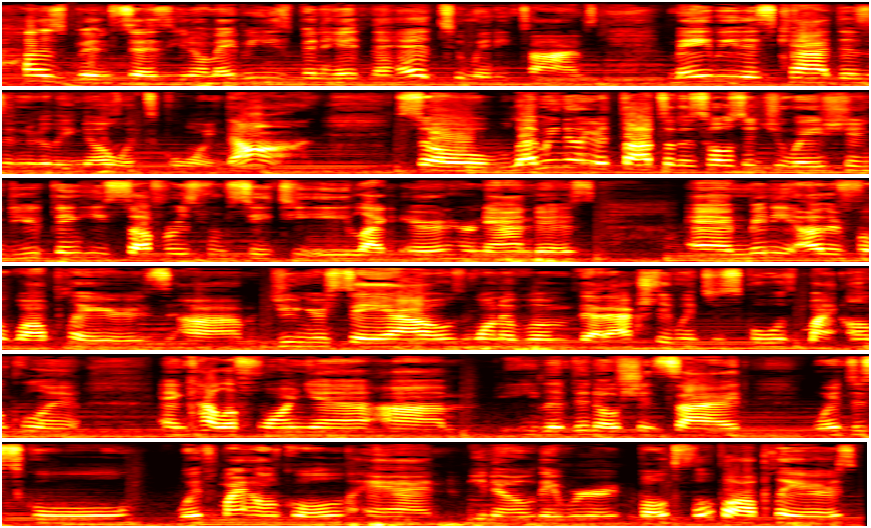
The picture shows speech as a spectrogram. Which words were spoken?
husband says, you know, maybe he's been hit in the head too many times. Maybe this cat doesn't really know what's going on. So let me know your thoughts on this whole situation. Do you think he suffers from CTE like Aaron Hernandez? and many other football players. Um, Junior Seau was one of them that actually went to school with my uncle in, in California. Um, he lived in Oceanside, went to school with my uncle, and you know they were both football players.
